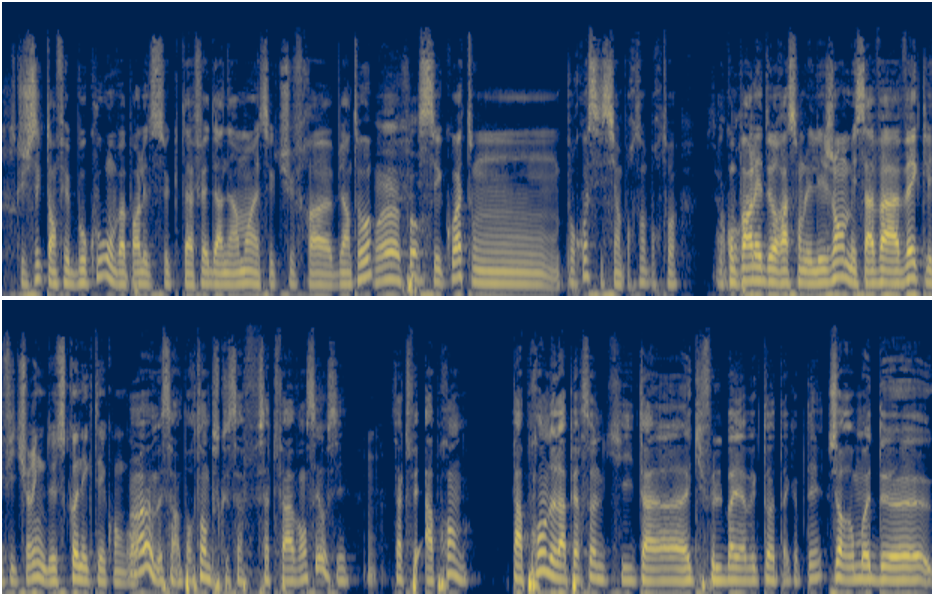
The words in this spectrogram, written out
Parce que je sais que t'en fais beaucoup. On va parler de ce que t'as fait dernièrement et ce que tu feras bientôt. Ouais. C'est quoi ton pourquoi c'est si important pour toi? Donc on parlait de rassembler les gens, mais ça va avec les featuring de se connecter quoi. En gros. Ouais, mais c'est important parce que ça, ça te fait avancer aussi. Mm. Ça te fait apprendre. T'apprends de la personne qui t'a qui fait le bail avec toi t'as capté? Genre en mode euh,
